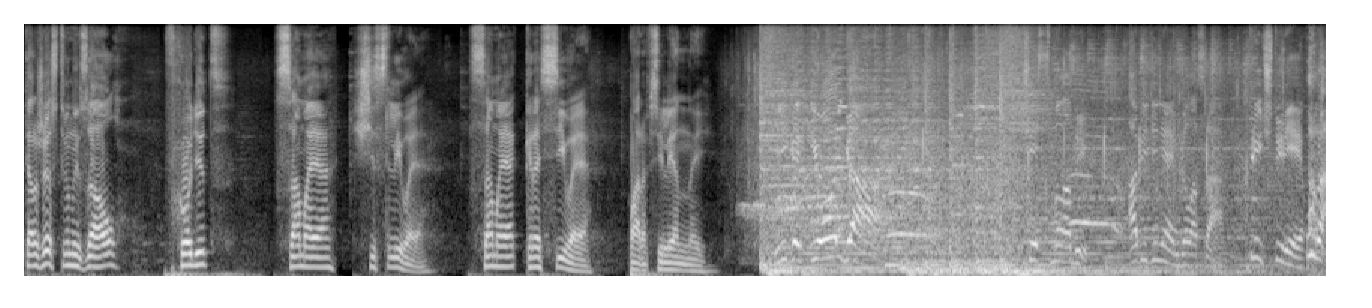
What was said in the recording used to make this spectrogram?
торжественный зал входит самая счастливая, самая красивая пара вселенной. Игорь и Ольга! Честь молодых! Объединяем голоса! Три-четыре! Ура!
